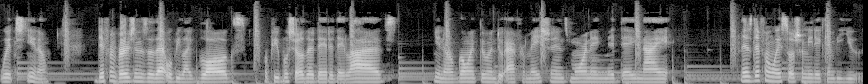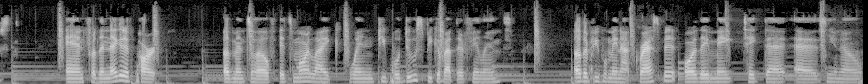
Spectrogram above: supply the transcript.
which, you know, different versions of that will be like vlogs where people show their day to day lives you know, going through and do affirmations morning, midday, night. There's different ways social media can be used. And for the negative part of mental health, it's more like when people do speak about their feelings, other people may not grasp it or they may take that as, you know,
